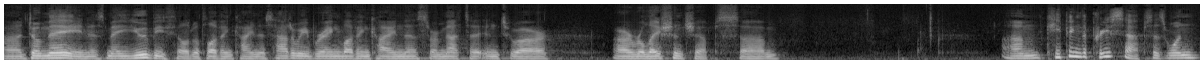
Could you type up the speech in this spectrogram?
uh, domain, is may you be filled with loving kindness. How do we bring loving kindness or metta into our, our relationships? Um, um, keeping the precepts is one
